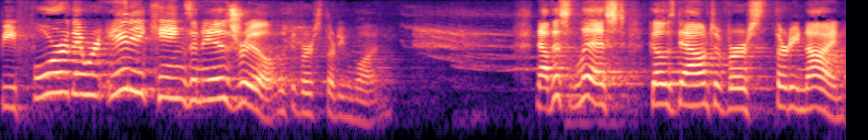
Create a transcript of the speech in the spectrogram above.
before there were any kings in Israel. Look at verse 31. Now, this list goes down to verse 39.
